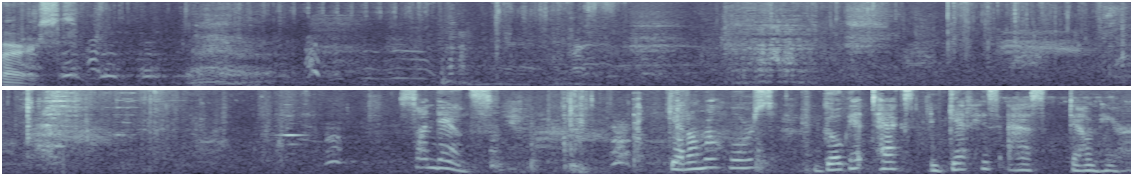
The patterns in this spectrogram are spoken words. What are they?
first. Sundance. Get on a horse, go get Tex, and get his ass down here.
